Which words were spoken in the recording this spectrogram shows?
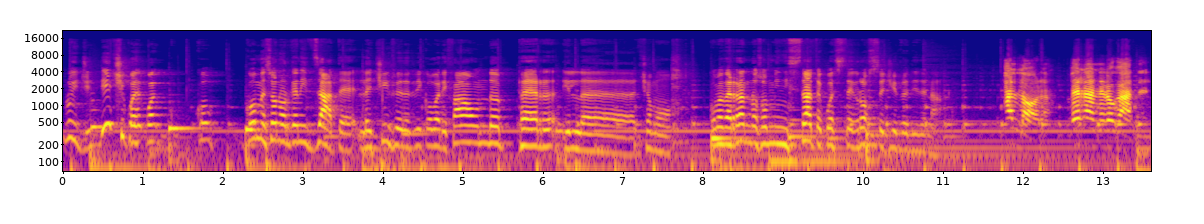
Luigi, dici qua, qua, co, come sono organizzate le cifre del Recovery Fund per il, diciamo, come verranno somministrate queste grosse cifre di denaro? Allora, verranno erogate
